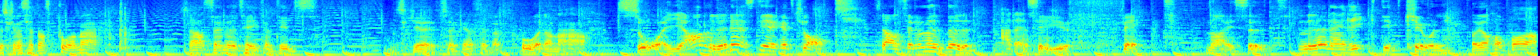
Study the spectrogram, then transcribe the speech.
Oh, nu ska den sättas på med. Så här ser den ut hittills. Nu ska jag försöka sätta på denna här. Så ja, nu är det steget klart. Så här ser den ut nu. Ja, den ser ju fett nice ut. Nu är den riktigt cool. Och jag har bara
